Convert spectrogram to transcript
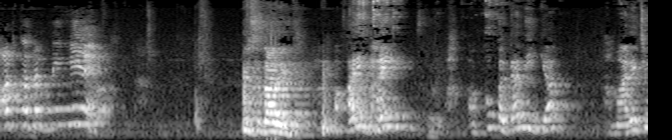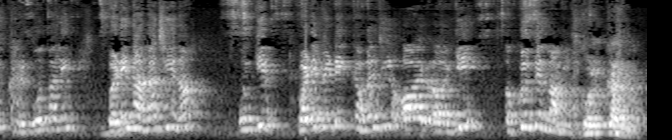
काट कर रख देंगे। अरे भाई आपको पता नहीं क्या? हमारे जो खरगोन वाले बड़े नाना जी है ना उनके बड़े बेटे कमल जी और ये कुलकन मामी जी गुलकंद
